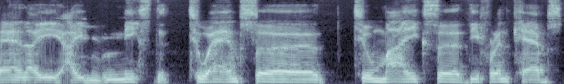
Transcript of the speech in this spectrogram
and I I mixed the two amps, uh, two mics, uh, different cabs.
